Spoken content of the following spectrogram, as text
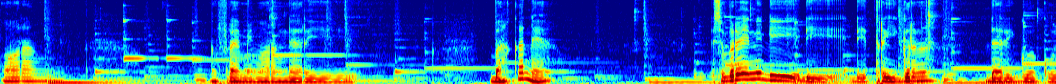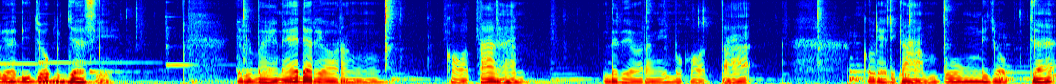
orang. Ngeframing orang dari bahkan ya sebenarnya ini di di di trigger dari gue kuliah di Jogja sih. Ya lumayan aja dari orang kota kan. Dari orang ibu kota. Kuliah di kampung di Jogja.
